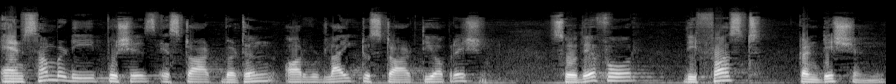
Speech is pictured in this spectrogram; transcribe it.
and somebody pushes a start button or would like to start the operation. So therefore the first condition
